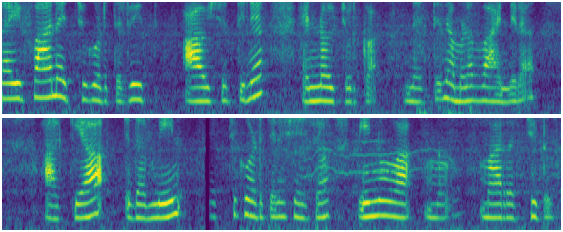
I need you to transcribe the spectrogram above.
റൈഫാൻ വെച്ച് കൊടുത്തിട്ട് ആവശ്യത്തിന് എണ്ണ ഒഴിച്ചു കൊടുക്കുക. എന്നിട്ട് നമ്മൾ വാനില ആക്കിയ ഇത് മീൻ വെച്ച് കൊടുത്തതിന് ശേഷം മീൻ മറച്ചിടുക.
